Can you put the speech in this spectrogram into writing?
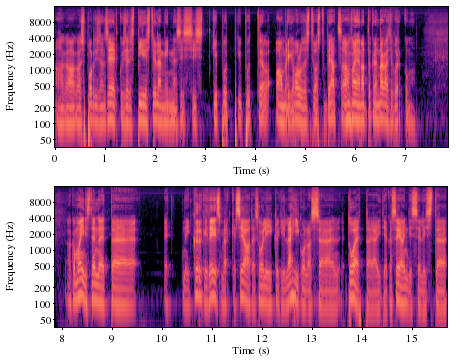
aga, aga spordis on see, et kui sellest piirist üle minna, siis, siis kipud, kipud haamriga valusasti vastu pead saama ja natukene tagasi põrkuma. aga mainisid enne, et, et neid kõrgeid eesmärke seades oli ikkagi lähikonnas äh, toetajaid ja ka see andis sellist äh,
